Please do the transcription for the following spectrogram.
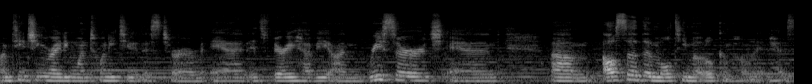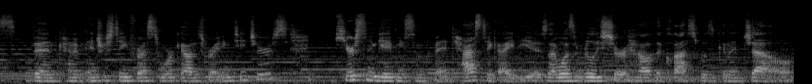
I'm teaching Writing 122 this term and it's very heavy on research and um, also the multimodal component has been kind of interesting for us to work out as writing teachers. Kirsten gave me some fantastic ideas. I wasn't really sure how the class was going to gel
